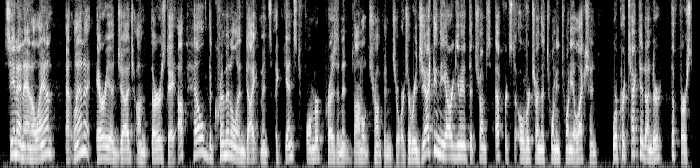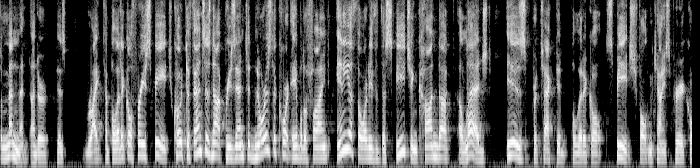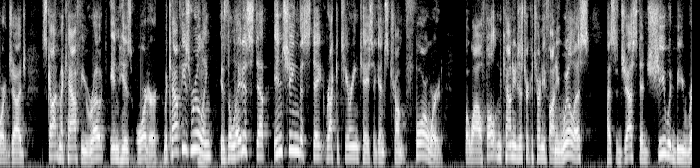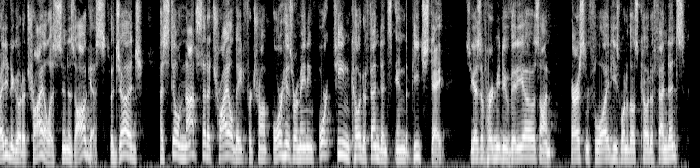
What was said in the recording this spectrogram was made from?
CNN and Atlanta, Atlanta area judge on Thursday upheld the criminal indictments against former President Donald Trump in Georgia, rejecting the argument that Trump's efforts to overturn the 2020 election were protected under the First Amendment, under his right to political free speech. Quote, defense is not presented, nor is the court able to find any authority that the speech and conduct alleged is protected political speech. Fulton County Superior Court Judge Scott McAfee wrote in his order McAfee's ruling is the latest step inching the state racketeering case against Trump forward. But while Fulton County District Attorney Fani Willis has suggested she would be ready to go to trial as soon as August, the judge has still not set a trial date for Trump or his remaining 14 co defendants in the Peach State. So, you guys have heard me do videos on Harrison Floyd. He's one of those co defendants.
